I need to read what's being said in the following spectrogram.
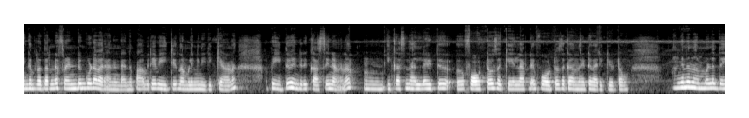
എന്റെ ബ്രദറിന്റെ ഫ്രണ്ടും കൂടെ വരാനുണ്ടായിരുന്നു. അപ്പോൾ അവരെ വെയിറ്റ് ചെയ്ത് നമ്മളിങ്ങനെ ഇരിക്കുകയാണ്. അപ്പോൾ ഇതും എന്റെ ഒരു കസിനാണ് ഈ കസിൻ നല്ലതായിട്ട് ഫോട്ടോസൊക്കെ എല്ലാവരുടെയും ഫോട്ടോസൊക്കെ നന്നായിട്ട് വരയ്ക്കും കേട്ടോ. അങ്ങനെ നമ്മൾ ദേ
